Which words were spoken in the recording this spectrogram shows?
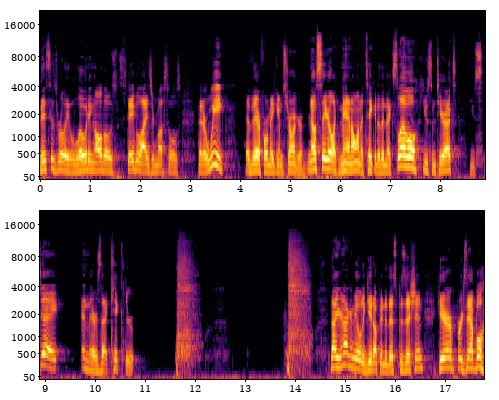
This is really loading all those stabilizer muscles that are weak and therefore making them stronger. Now say you're like, man, I want to take it to the next level, use some TRX, you stay, and there's that kick through. Now you're not going to be able to get up into this position here, for example.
